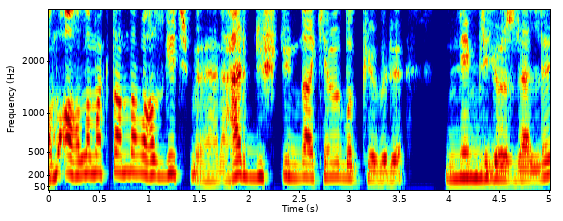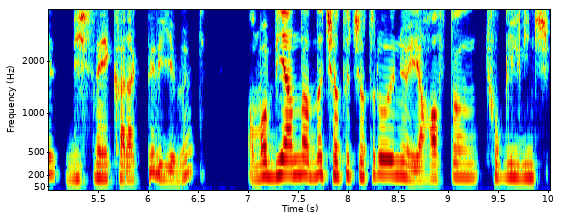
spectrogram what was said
ama ağlamaktan da vazgeçmiyor yani. Her düştüğünde hakeme bakıyor böyle nemli gözlerle Disney karakteri gibi. Ama bir yandan da çatır çatır oynuyor. Ya haftanın çok ilginç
